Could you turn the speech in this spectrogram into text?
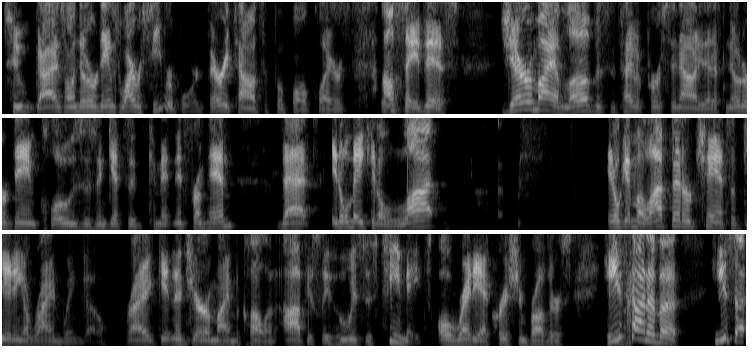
two guys on Notre Dame's wide receiver board, very talented football players. Yeah. I'll say this. Jeremiyah Love is the type of personality that if Notre Dame closes and gets a commitment from him, that it'll make it a lot it'll give him a lot better chance of getting a Ryan Wingo, right? Getting a Jeremiah McClellan, obviously, who is his teammates already at Christian Brothers. He's kind of a he's a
